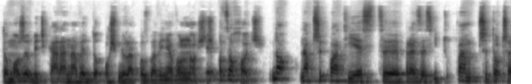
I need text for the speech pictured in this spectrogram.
to może być kara nawet do 8 lat pozbawienia wolności. O co chodzi? No, na przykład jest e, prezes i tu Wam przytoczę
